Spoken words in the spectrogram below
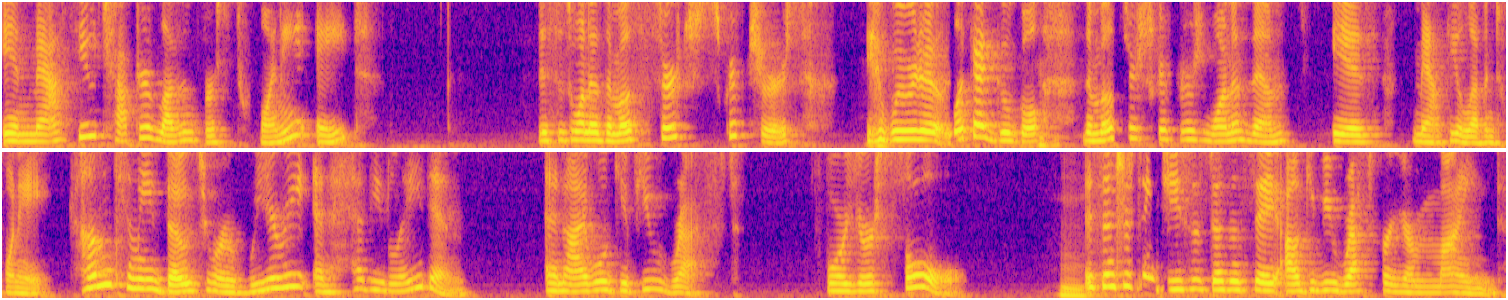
in Matthew chapter 11, verse 28, this is one of the most searched scriptures. If we were to look at Google, the most searched scriptures, one of them is Matthew 11, 28. Come to me, those who are weary and heavy laden, and I will give you rest for your soul. Hmm. It's interesting. Jesus doesn't say, I'll give you rest for your mind.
